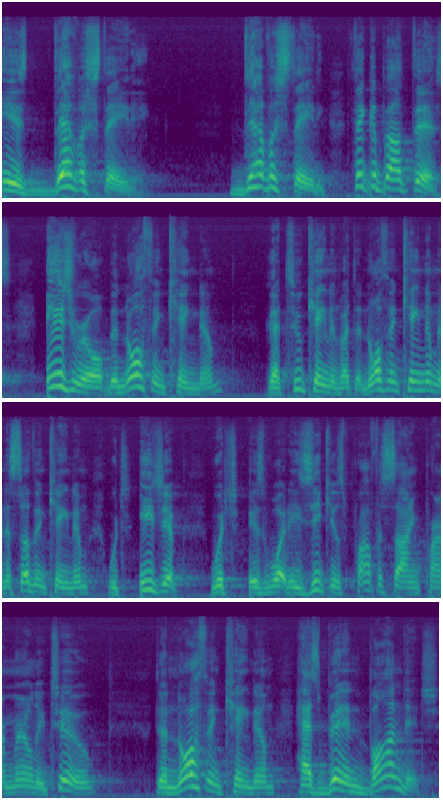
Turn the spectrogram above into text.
is devastating. Devastating. Think about this Israel, the northern kingdom, got two kingdoms, right? The northern kingdom and the southern kingdom, which Egypt, which is what Ezekiel's prophesying primarily to. The northern kingdom has been in bondage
